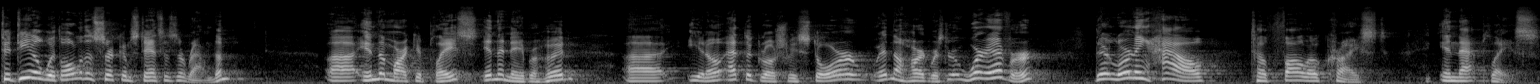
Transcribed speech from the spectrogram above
to deal with all of the circumstances around them, uh, in the marketplace, in the neighborhood, uh, you know, at the grocery store, in the hardware store, wherever, they're learning how to follow Christ in that place.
